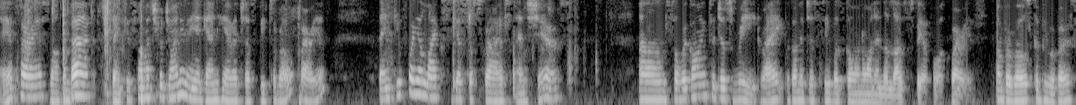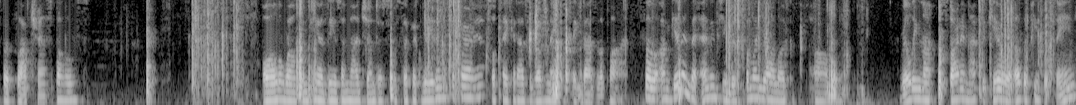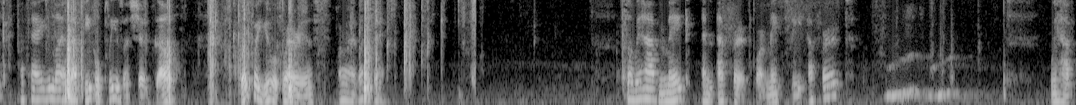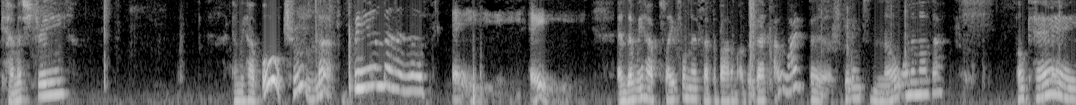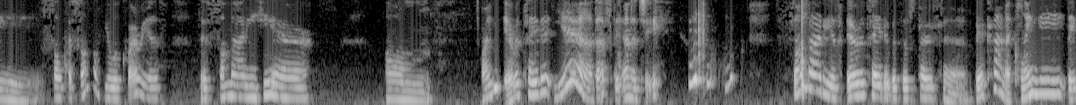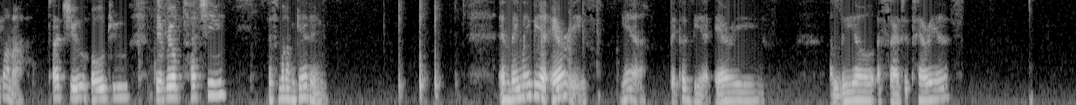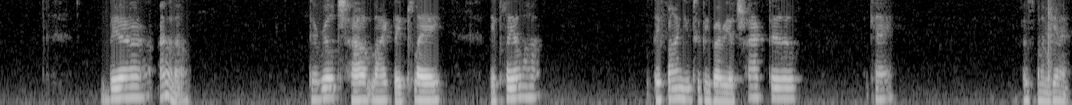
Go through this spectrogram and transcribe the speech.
Hey Aquarius, welcome back. Thank you so much for joining me again here at Just Be Tarot Aquarius. Thank you for your likes, your subscribes, and shares. Um, so we're going to just read, right? We're going to just see what's going on in the love sphere for Aquarius. Number rose could be reversed, but flop transpose. All are welcome here. These are not gender-specific readings, Aquarius, so take it as it resonates, take it as it applies. So I'm getting the energy that some of y'all are um, really not starting not to care what other people think. Okay, you letting that people pleasing shit go. Good for you, Aquarius. All right, let's see. So we have make an effort or make the effort. We have chemistry. And we have, oh, true love, real love. Hey, hey. And then we have playfulness at the bottom of the deck. I like this. Getting to know one another. Okay, so for some of you Aquarius, there's somebody here. Um, are you irritated? Yeah, that's the energy. somebody is irritated with this person. They're kind of clingy. They want to touch you, hold you. They're real touchy. That's what I'm getting. And they may be an Aries. Yeah, they could be an Aries, a Leo, a Sagittarius they're I don't know. They're real childlike. They play. They play a lot. They find you to be very attractive. Okay? That's what I'm getting.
